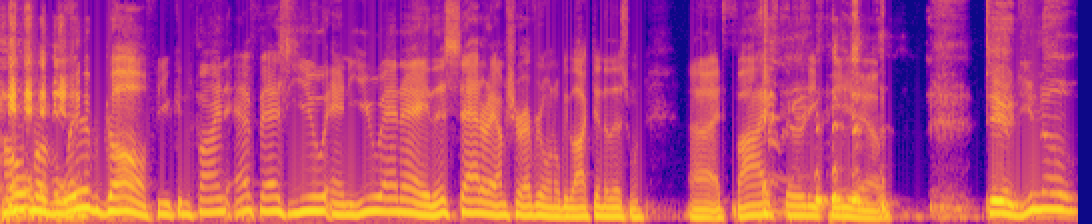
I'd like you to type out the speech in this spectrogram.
Home of LIV Golf. You can find FSU and UNA this Saturday. I'm sure everyone will be locked into this one uh, at 5:30 p.m. Dude, you know,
